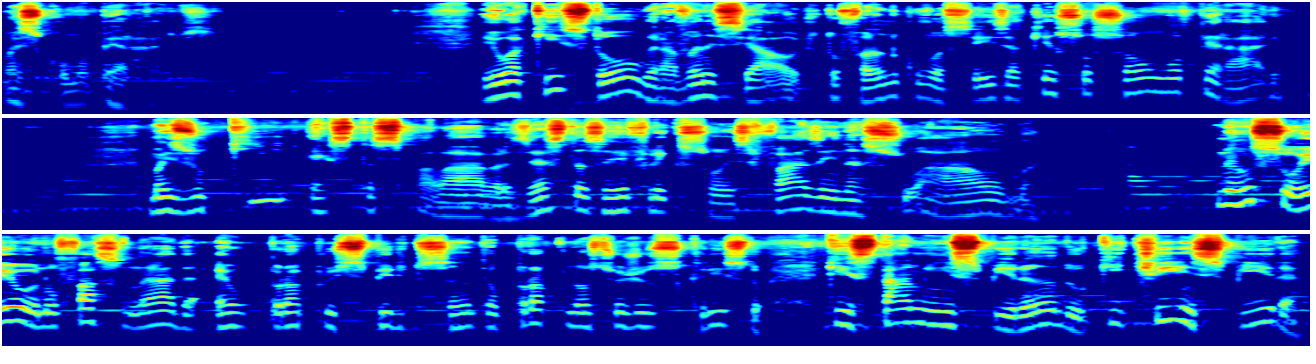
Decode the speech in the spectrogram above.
mas como operários. Eu aqui estou gravando esse áudio, estou falando com vocês, aqui eu sou só um operário. Mas o que estas palavras, estas reflexões fazem na sua alma? Não sou eu, eu não faço nada, é o próprio Espírito Santo, é o próprio nosso Senhor Jesus Cristo que está me inspirando, que te inspira.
